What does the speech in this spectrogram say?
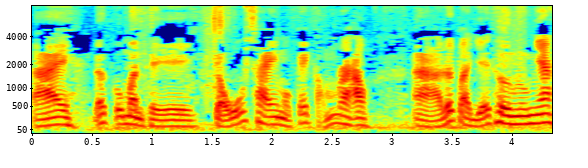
Đây đất của mình thì chủ xây một cái cổng rào. À, rất là dễ thương luôn nha.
